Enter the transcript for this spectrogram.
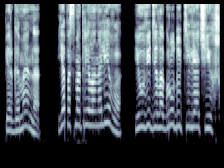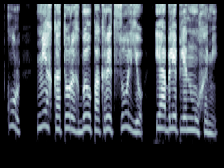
«Пергамена», я посмотрела налево и увидела груду телячьих шкур мех которых был покрыт солью и облеплен мухами.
